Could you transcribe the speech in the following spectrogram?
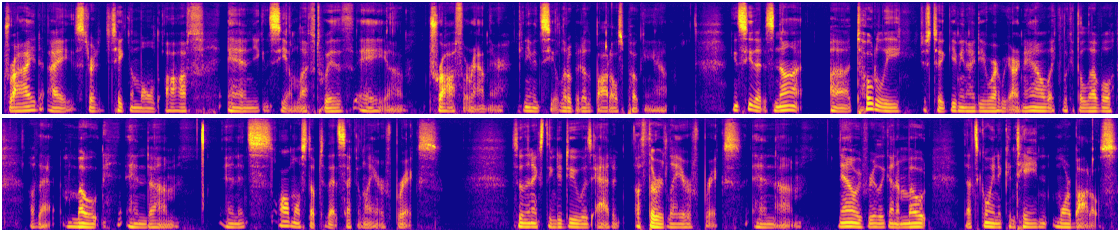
dried, I started to take the mold off, and you can see I'm left with a um, trough around there. You can even see a little bit of the bottles poking out. You can see that it's not uh, totally, just to give you an idea where we are now, like look at the level of that moat and, um, and it's almost up to that second layer of bricks. So the next thing to do was add a, a third layer of bricks. And um, now we've really got a moat that's going to contain more bottles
